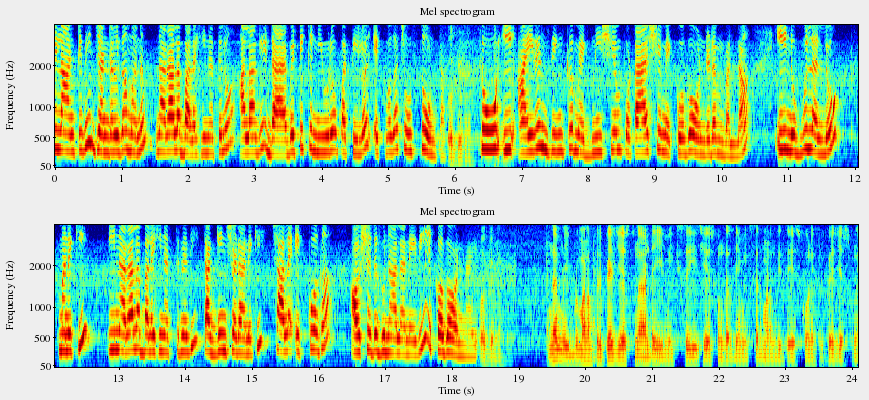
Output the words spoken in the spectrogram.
ఇలాంటివి జనరల్గా మనం నరాల బలహీనతలో అలాగే డయాబెటిక్ న్యూరోపతిలో ఎక్కువగా చూస్తూ ఉంటాం. సో ఈ ఐరన్ జింక్ మెగ్నీషియం పొటాషియం ఎక్కువగా ఉండడం వల్ల ఈ నువ్వులలో మనకి ఈ నరాల బలహీనత అనేది తగ్గించడానికి చాలా ఎక్కువగా ఔషధ గుణాలు అనేవి ఎక్కువగా ఉన్నాయి. ఇప్పుడు మనం ప్రిపేర్ చేస్తున్నా అంటే ఈ మిక్సీ చేసుకున్న తర్వాత ఈ మిక్సర్ మనం తీసుకొని వేసుకొని ప్రిపేర్ చేసుకున్న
